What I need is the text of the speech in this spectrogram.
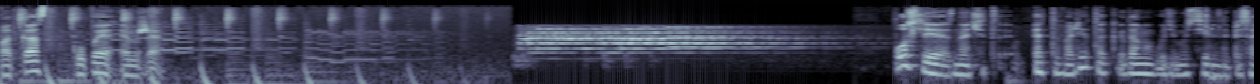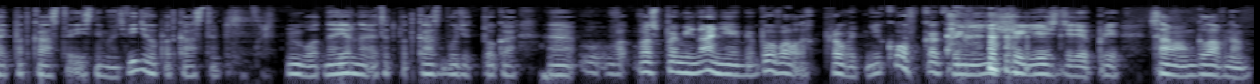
Подкаст Купе МЖ. После, значит, этого лета, когда мы будем усиленно писать подкасты и снимать видео-подкасты, ну вот, наверное, этот подкаст будет только э, воспоминаниями бывалых проводников, как они еще ездили при самом главном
